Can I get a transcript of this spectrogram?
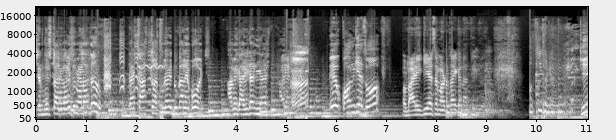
সে মুস্তানে বাড়িতে মেলা তো তাই কাজ কর তোরা দোকানে বস আমি গাড়িটা নিয়ে আসছি। এ কম গিয়েছো? বাড়ি গিয়েছে মোটর সাইকেল আনতে কি?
